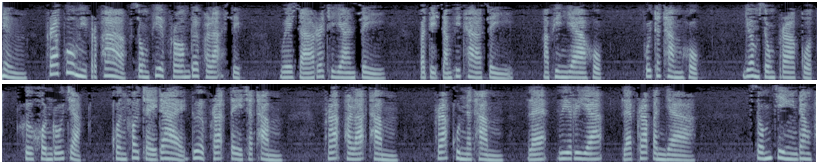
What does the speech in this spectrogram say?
หนึ่ง พระผู้มีพระภาคทรงเพียรพร้อมด้วยพระสิบ เวสารัชยานสี่ปฏิสัมพิทาสี่อภิญญาหกพุทธธรรมหกย่อมทรงปรากฏ คือคนรู้จัก คนเข้าใจได้ด้วยพระเตชธรรม พระพละธรรม พระคุณธรรม และวิริยะและพระปัญญา สมจริงดังภ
